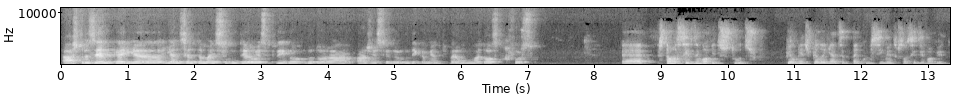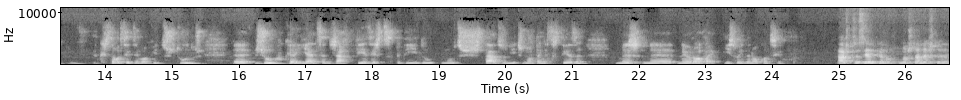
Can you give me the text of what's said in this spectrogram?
A AstraZeneca e a Janssen também submeteram esse pedido, doutor, à, à Agência do Medicamento para uma dose de reforço? Uh, estão a ser desenvolvidos estudos, pelo menos pela Janssen, tem conhecimento que estão a ser desenvolvidos, que estão a ser desenvolvidos estudos. Uh, julgo que a Janssen já fez este pedido nos Estados Unidos, não tenho a certeza, mas na, na Europa isso ainda não aconteceu. A AstraZeneca não, não está nesta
